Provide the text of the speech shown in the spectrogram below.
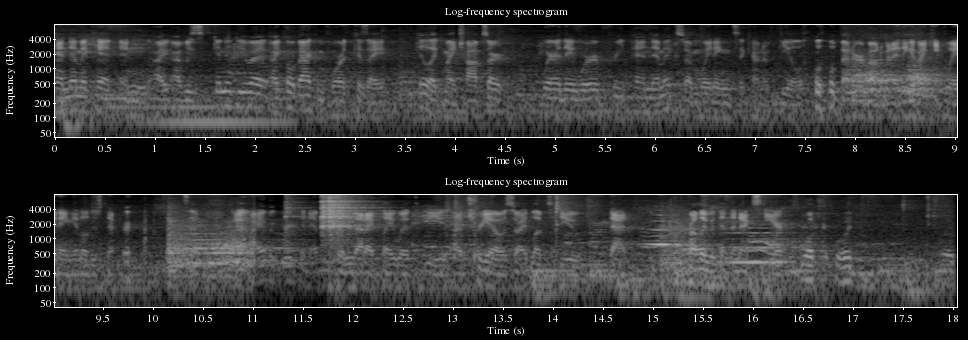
pandemic hit, and I, I was gonna do it. I go back and forth because I feel like my chops aren't where they were pre-pandemic, so I'm waiting to kind of feel a little better about it. But I think if I keep waiting, it'll just never happen. So I, I have a group in Edmonton that I play with, the a trio. So I'd love to do that probably within the next year. What, what uh,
